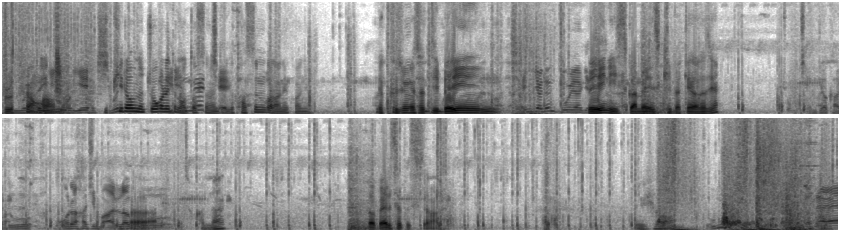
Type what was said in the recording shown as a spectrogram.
별로 필요한 요리의 핵심은 필요 없는 쪼가리들은 어디다 쓰는데 이거 다 쓰는 건 아닐 거 아니야 근데 그 중에서 네 메인 챙겨는 둬야겠다. 메인이 있을 거야 메인 스킬 몇 개가 그지? 챙겨가도 뭐라 하지 말라고. 아. 잠깐만 너 메르세드 쓰잖아 유효 좀 그래.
